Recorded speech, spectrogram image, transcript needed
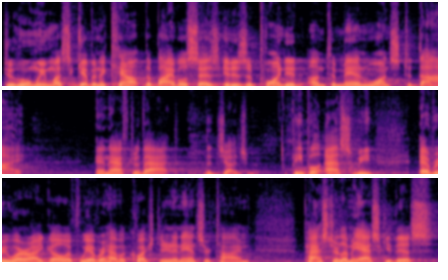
to whom we must give an account. The Bible says it is appointed unto men once to die, and after that, the judgment. People ask me, everywhere I go, if we ever have a question and answer time, Pastor, let me ask you this.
